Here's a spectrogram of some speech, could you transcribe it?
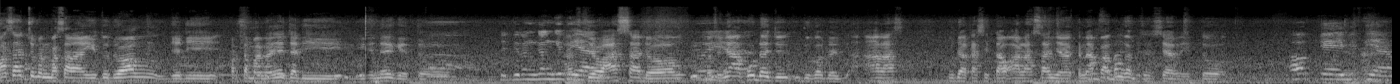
Masa cuman masalah itu doang jadi pertemanannya jadi gini gitu. Jadi renggang gitu harus ya? dewasa dong. Oh, maksudnya iya. aku udah ju- juga udah alas udah kasih tahu alasannya kenapa aku nggak bisa share itu. Oke gitu ya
